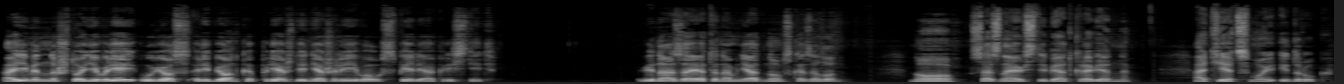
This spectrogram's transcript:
а именно, что еврей увез ребенка, прежде нежели его успели окрестить. «Вина за это на мне одном», — сказал он. «Но, сознаюсь тебе откровенно, отец мой и друг,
